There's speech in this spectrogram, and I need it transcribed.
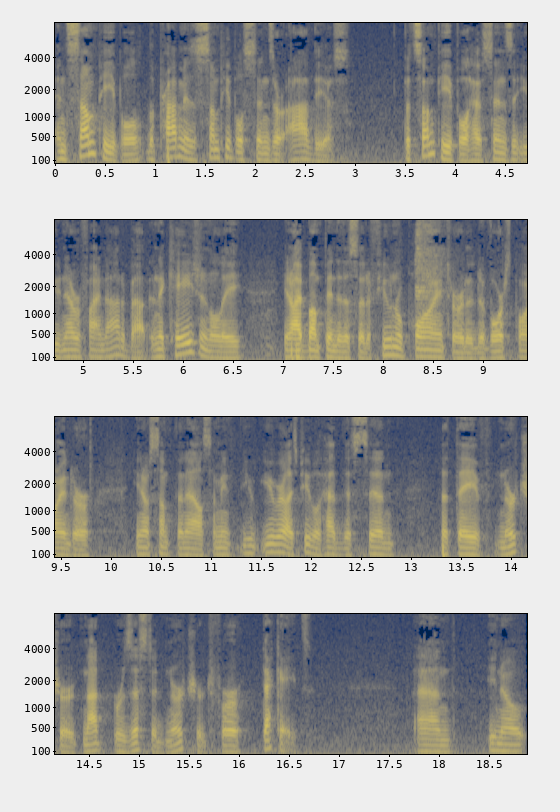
And some people, the problem is some people's sins are obvious, but some people have sins that you never find out about. And occasionally, you know, I bump into this at a funeral point or at a divorce point or, you know, something else. I mean, you, you realize people have had this sin that they've nurtured, not resisted, nurtured for decades. And, you know,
